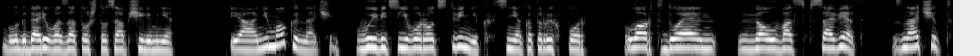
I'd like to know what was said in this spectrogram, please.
Благодарю вас за то, что сообщили мне. Я не мог иначе. Вы ведь его родственник с некоторых пор. Лорд Дуэйн ввел вас в совет. Значит,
